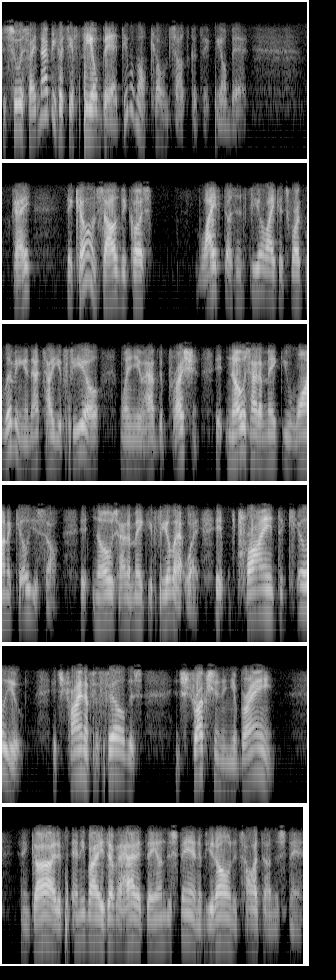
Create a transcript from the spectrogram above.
to suicide not because you feel bad. People don't kill themselves because they feel bad. Okay, they kill themselves because life doesn't feel like it's worth living, and that's how you feel when you have depression. It knows how to make you want to kill yourself. It knows how to make you feel that way. It's trying to kill you. It's trying to fulfill this instruction in your brain. And God, if anybody's ever had it, they understand. If you don't, it's hard to understand.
